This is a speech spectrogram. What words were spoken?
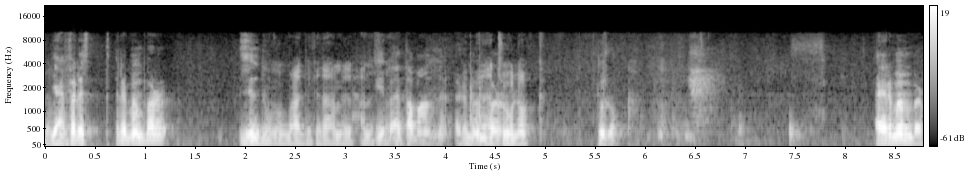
يعني first remember then do وبعد كده أعمل الحدث يبقى طبعا remember تو لوك to look. I remember.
